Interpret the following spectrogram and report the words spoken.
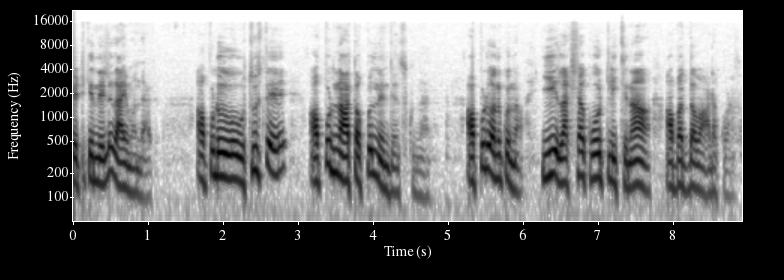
చెట్టు కింద వెళ్ళి రాయమన్నారు. అప్పుడు చూస్తే అప్పుడు నా తప్పులు నేను తెలుసుకున్నాను. అప్పుడు అనుకున్నా ఈ లక్ష కోట్లు ఇచ్చినా అబద్ధం ఆడకూడదు.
